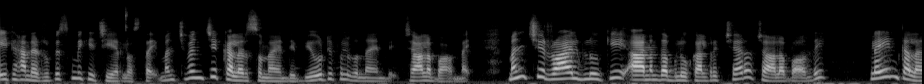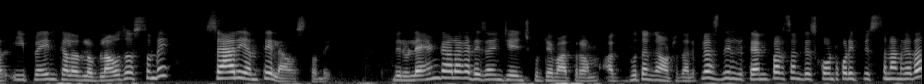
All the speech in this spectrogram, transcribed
ఎయిట్ హండ్రెడ్ రూపీస్కి మీకు ఈ చీరలు వస్తాయి. మంచి మంచి కలర్స్ ఉన్నాయండి. బ్యూటిఫుల్గా ఉన్నాయండి. చాలా బాగున్నాయి. మంచి రాయల్ బ్లూకి ఆనంద బ్లూ కలర్ ఇచ్చారు. చాలా బాగుంది. ప్లెయిన్ కలర్ ఈ ప్లెయిన్ కలర్లో బ్లౌజ్ వస్తుంది. శారీ అంతా ఇలా వస్తుంది. మీరు లెహంగాలాగా డిజైన్ చేయించుకుంటే మాత్రం అద్భుతంగా ఉంటుందండి. ప్లస్ దీనికి టెన్ పర్సెంట్ డిస్కౌంట్ కూడా ఇప్పిస్తున్నాను కదా.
